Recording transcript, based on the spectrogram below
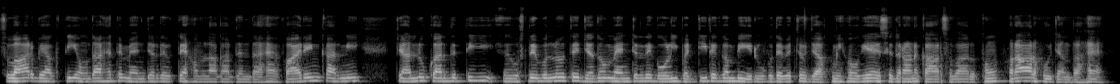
ਸਵਾਰ ਵਿਅਕਤੀ ਆਉਂਦਾ ਹੈ ਤੇ ਮੈਨੇਜਰ ਦੇ ਉੱਤੇ ਹਮਲਾ ਕਰ ਦਿੰਦਾ ਹੈ। ਫਾਇਰਿੰਗ ਕਰਨੀ ਚਾਲੂ ਕਰ ਦਿੱਤੀ। ਉਸ ਦੇ ਵੱਲੋਂ ਤੇ ਜਦੋਂ ਮੈਨੇਜਰ ਦੇ ਗੋਲੀ ਵੱਜੀ ਤੇ ਗੰਭੀਰ ਰੂਪ ਦੇ ਵਿੱਚ ਉਹ ਜ਼ਖਮੀ ਹੋ ਗਿਆ। ਇਸੇ ਦੌਰਾਨ ਕਾਰ ਸਵਾਰ ਉੱਥੋਂ ਫਰਾਰ ਹੋ ਜਾਂਦਾ ਹੈ।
